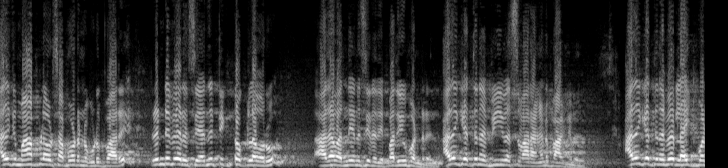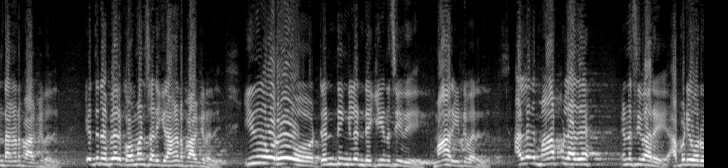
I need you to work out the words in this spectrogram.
அதுக்கு மாப்பிள்ளை ஒரு சப்போர்ட் ஒன்று கொடுப்பாரு. ரெண்டு பேரும் சேர்ந்து டிக்டாக்ல ஒரு அதை வந்து என்ன செய்யறது பதிவு பண்ணுறது அதுக்கு எத்தனை வியூவர்ஸ் வராங்கன்னு பார்க்குறது. அதுக்கு எத்தனை பேர் லைக் பண்ணுறாங்கன்னு பார்க்குறது. எத்தனை பேர் கமெண்ட்ஸ் அடிக்கிறாங்கன்னு பார்க்குறது. இது ஒரு ட்ரெண்டிங்கில் இன்றைக்கு என்ன செய்யுது? மாறிட்டு வருது. அல்லது மாப்பிள்ளை அதை என்ன செய்வார்? அப்படி ஒரு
